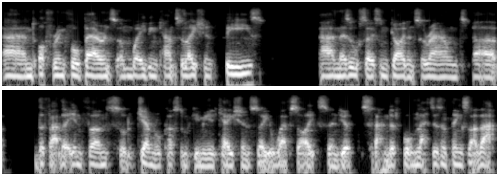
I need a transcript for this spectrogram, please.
and offering forbearance and waiving cancellation fees. And there's also some guidance around uh, the fact that in firms, sort of general customer communication, so your websites and your standard form letters and things like that,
